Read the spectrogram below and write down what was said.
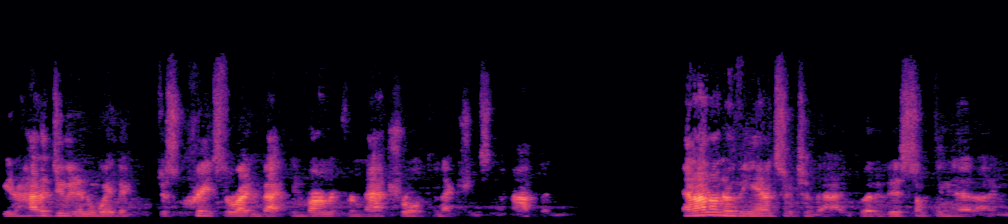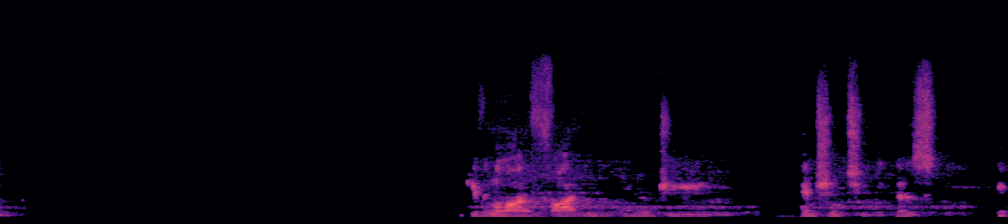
you know, how to do it in a way that just creates the right environment for natural connections to happen. And I don't know the answer to that, but it is something that I'm giving a lot of thought and energy, attention to, because it,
